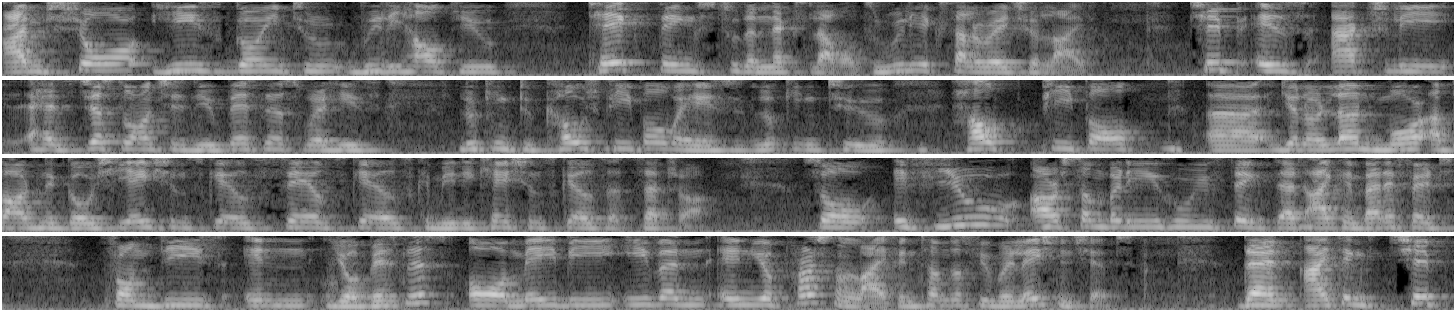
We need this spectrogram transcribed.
I'm sure he's going to really help you take things to the next level, to really accelerate your life. Chip is actually has just launched his new business where he's looking to coach people, where he's looking to help people, uh, you know, learn more about negotiation skills, sales skills, communication skills, etc. So if you are somebody who you think that I can benefit from these in your business or maybe even in your personal life in terms of your relationships, then I think Chip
